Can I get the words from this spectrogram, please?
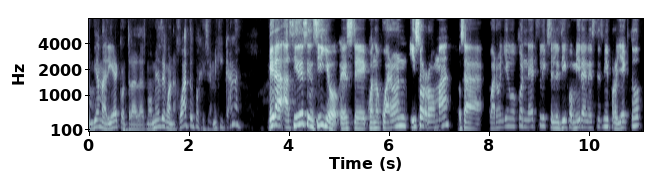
India María contra las momias de Guanajuato para que sea mexicana. Mira, así de sencillo, este, cuando Cuarón hizo Roma, o sea, Cuarón llegó con Netflix y les dijo, miren, este es mi proyecto.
